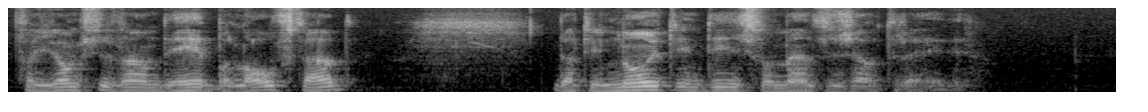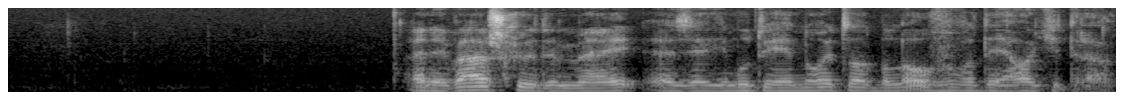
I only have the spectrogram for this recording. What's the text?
van jongs af aan de Heer beloofd had dat hij nooit in dienst van mensen zou treden. En hij waarschuwde mij en zei: Je moet de Heer nooit wat beloven, want hij houdt je eraan.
